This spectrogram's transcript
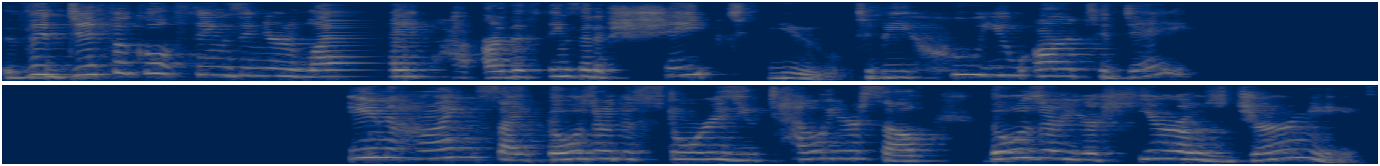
The difficult things in your life are the things that have shaped you to be who you are today. In hindsight, those are the stories you tell yourself. Those are your hero's journeys.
